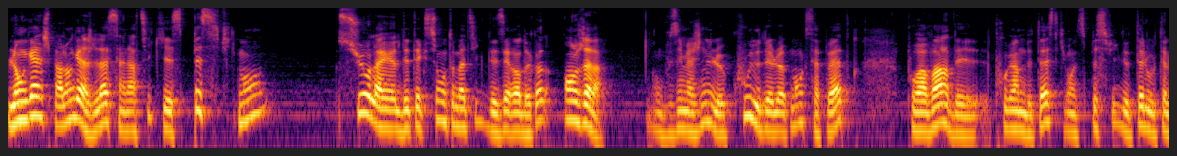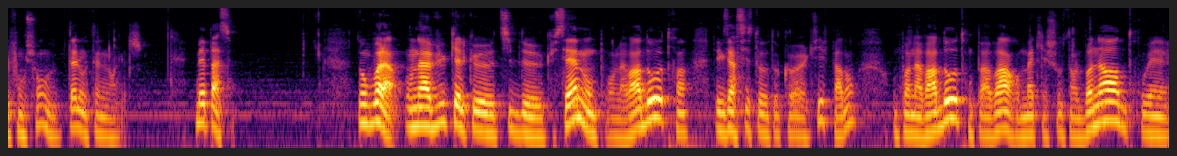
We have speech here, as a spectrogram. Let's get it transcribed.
langage par langage. Là, c'est un article qui est spécifiquement sur la détection automatique des erreurs de code en Java. Donc, vous imaginez le coût de développement que ça peut être pour avoir des programmes de test qui vont être spécifiques de telle ou telle fonction ou de tel ou tel langage mais passons. Donc voilà, on a vu quelques types de QCM, on peut en avoir d'autres, hein. d'exercices autocorrectifs, pardon. On peut en avoir d'autres, on peut avoir, mettre les choses dans le bon ordre, trouver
